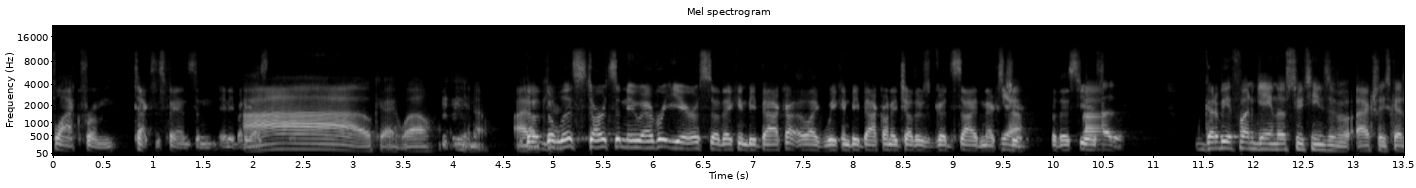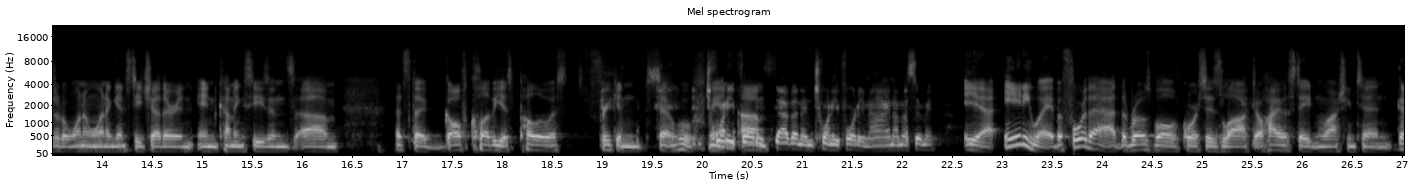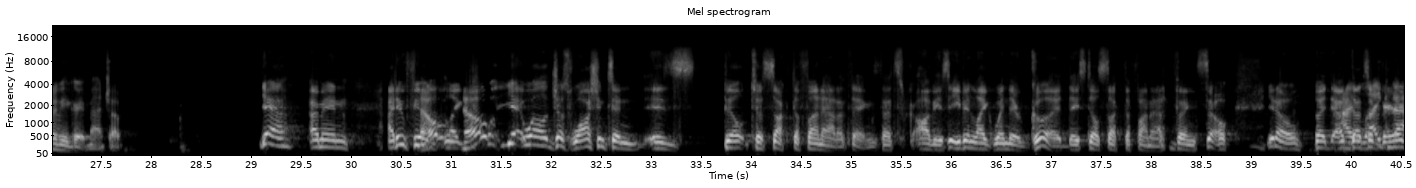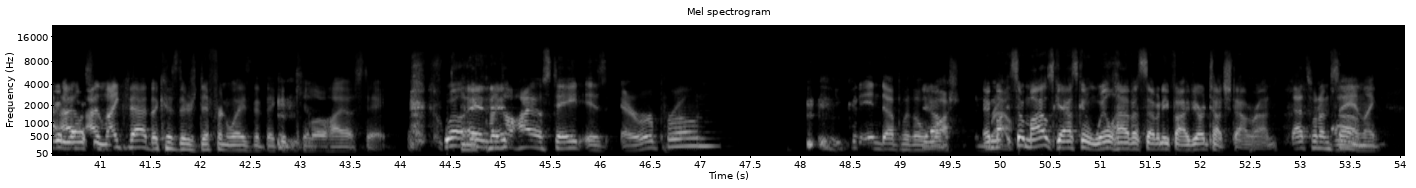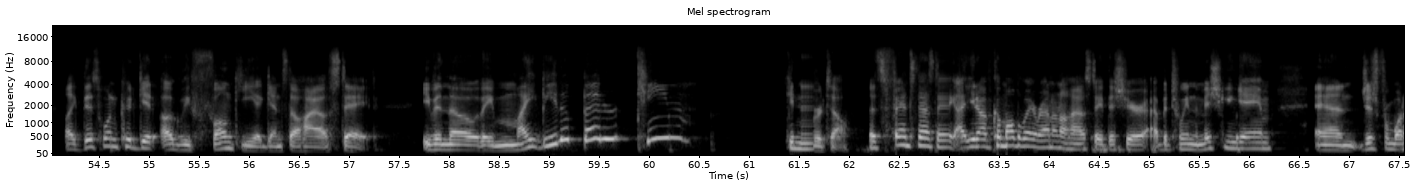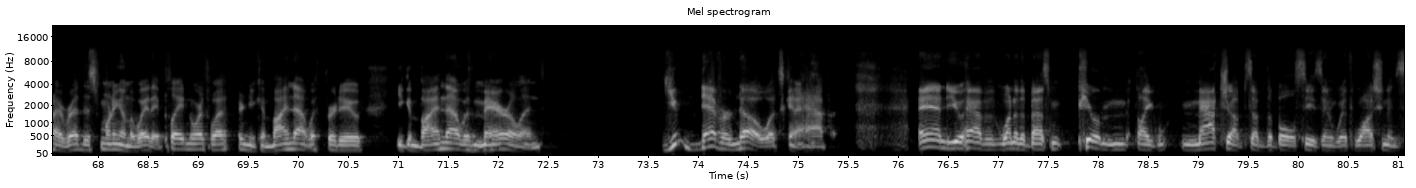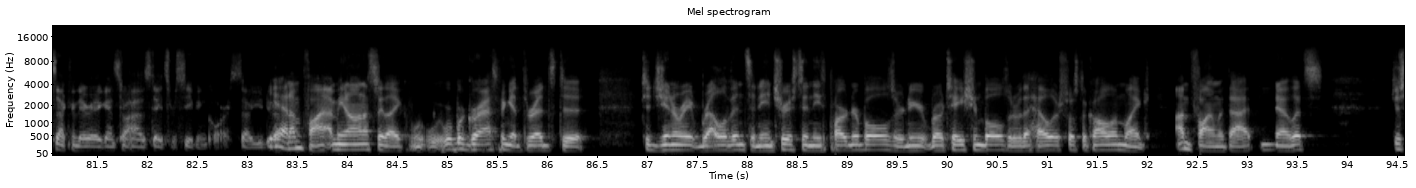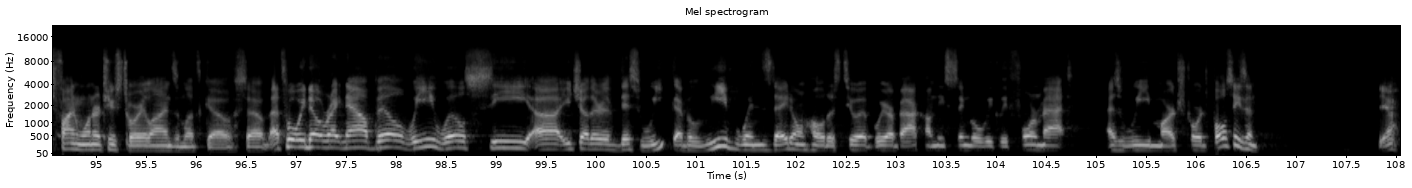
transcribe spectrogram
flack from Texas fans than anybody else. Ah, okay. Well, you know the, the, list starts anew every year, so they can be back. Uh, like we can be back on each other's good side next yeah. year for this year. Uh, Going to be a fun game. Those two teams have actually scheduled a one on one against each other in, in coming seasons. Um, That's the golf clubbiest, poloist freaking. So, 2047 um, and 2049, I'm assuming. Yeah. Anyway, before that, the Rose Bowl, of course, is locked. Ohio State and Washington. Going to be a great matchup. Yeah. I mean, I do feel no, like. No. Yeah. Well, just Washington is built to suck the fun out of things. That's obvious. Even like when they're good, they still suck the fun out of things. So, you know, but uh, that's like a very that. good I, I, like that because there's different ways that they could kill Ohio State. well, and, and because and, Ohio State is error prone, you could end up with a yeah. Washington. And my, so Myles Gaskin will have a 75 yard touchdown run. That's what I'm saying. Um, like, like this one could get ugly funky against Ohio State, even though they might be the better team. You can never tell. That's fantastic. I, you know, I've come all the way around on Ohio State this year uh, between the Michigan game and just from what I read this morning on the way they played Northwestern. You combine that with Purdue, you combine that with Maryland. You never know what's going to happen. And you have one of the best pure like matchups of the bowl season with Washington's secondary against Ohio State's receiving corps. So you do. Yeah, and I'm fine. I mean, honestly, like we're, we're grasping at threads to to generate relevance and interest in these partner bowls or new rotation bowls, whatever the hell they're supposed to call them. Like, I'm fine with that. You know, let's just find one or two storylines and let's go. So that's what we know right now, Bill. We will see uh, each other this week. I believe Wednesday. Don't hold us to it. We are back on the single weekly format as we march towards bowl season. Yeah,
